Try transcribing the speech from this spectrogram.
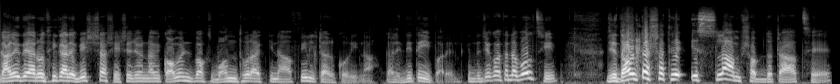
গালি দেওয়ার অধিকারে বিশ্বাসী, সেজন্য আমি কমেন্ট বক্স বন্ধ রাখি না ফিল্টার করি না। গালি দিতেই পারেন। কিন্তু যে কথাটা বলছি, যে দলটার সাথে ইসলাম শব্দটা আছে,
